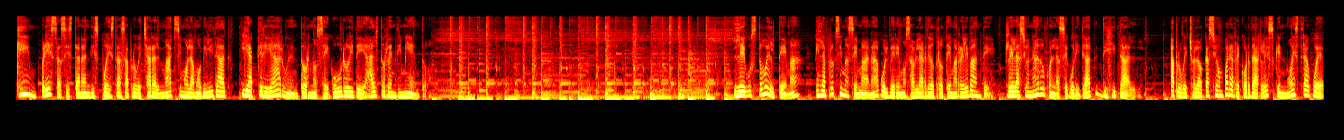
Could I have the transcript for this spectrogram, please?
¿qué empresas estarán dispuestas a aprovechar al máximo la movilidad y a crear un entorno seguro y de alto rendimiento? ¿Le gustó el tema? En la próxima semana volveremos a hablar de otro tema relevante relacionado con la seguridad digital. Aprovecho la ocasión para recordarles que en nuestra web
